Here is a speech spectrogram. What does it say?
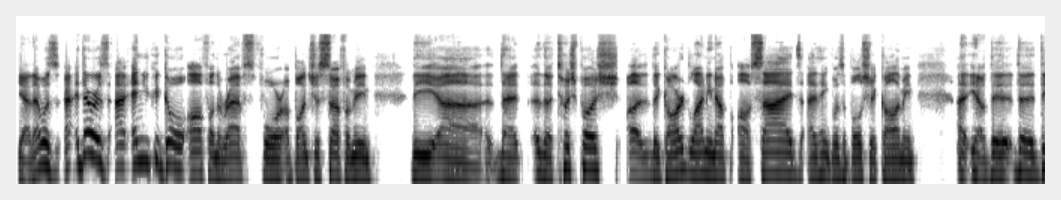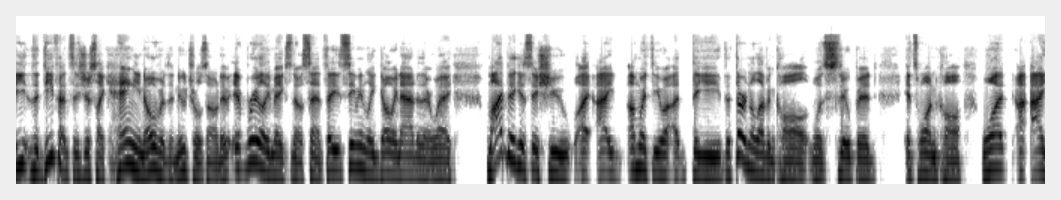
Yeah, that was uh, there was, uh, and you could go off on the refs for a bunch of stuff. I mean, the uh that the tush push, uh, the guard lining up off sides, I think was a bullshit call. I mean, uh, you know the, the the the defense is just like hanging over the neutral zone. It, it really makes no sense. They seemingly going out of their way. My biggest issue, I, I I'm with you. Uh, the the third and eleven call was stupid. It's one call. What I, I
